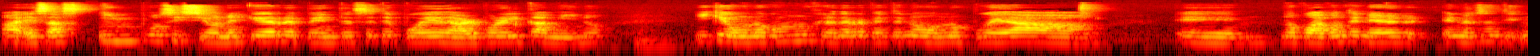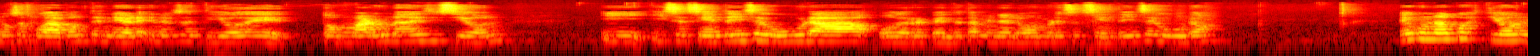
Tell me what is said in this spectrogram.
a, esas imposiciones que de repente se te puede dar por el camino y que uno como mujer de repente no, no pueda eh, no pueda contener en el sentido no se pueda contener en el sentido de tomar una decisión y, y, se siente insegura o de repente también el hombre se siente inseguro es una cuestión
